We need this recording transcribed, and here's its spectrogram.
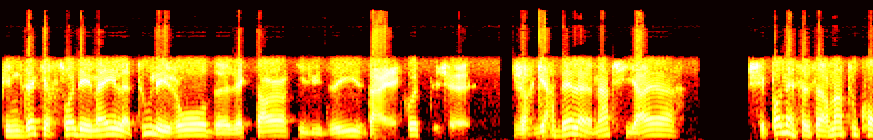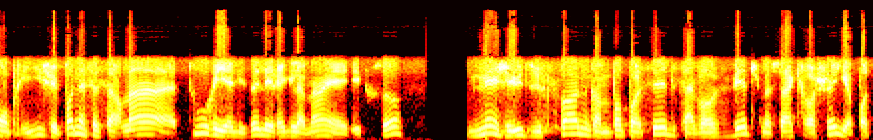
Puis il me disait qu'il reçoit des mails à tous les jours de lecteurs qui lui disent Ben écoute, je, regardais le match hier, j'ai pas nécessairement tout compris, j'ai pas nécessairement tout réalisé les règlements et, tout ça, mais j'ai eu du fun comme pas possible, ça va vite, je me suis accroché, il n'y a pas de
